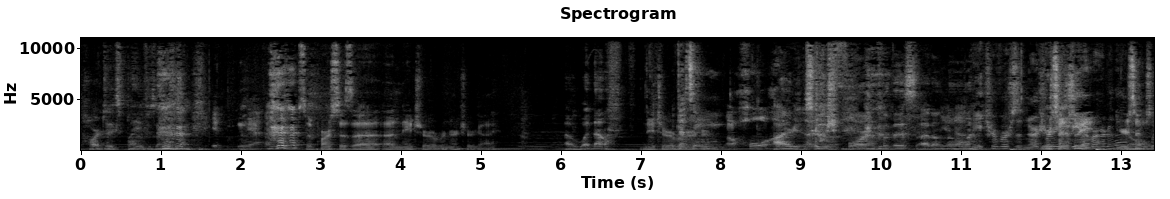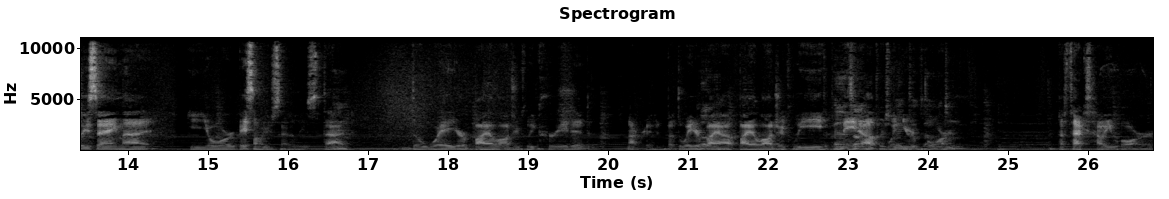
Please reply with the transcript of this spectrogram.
Hard to explain for some reason. it, yeah. So Parsa is a, a nature over nurture guy. uh, what now? Nature over nurture That's a, nurture. a whole I'm other too foreign for this. I don't You know. know. what- Nature versus nurture. You're Have you ever heard of that? you're No. essentially saying that you're based on what you said at least that the way you're biologically created, not created, but the way you're Well, bio- biologically depends made up when you're perspective, born affects how you are,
